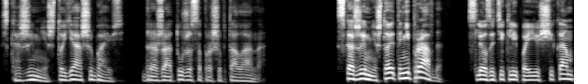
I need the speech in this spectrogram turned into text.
«Скажи мне, что я ошибаюсь», — дрожа от ужаса прошептала она. «Скажи мне, что это неправда!» Слезы текли по ее щекам,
